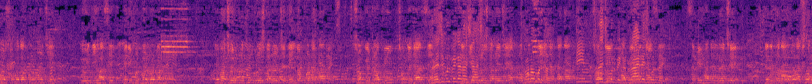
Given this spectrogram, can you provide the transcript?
বর্ষে পদার্পণ করছে ঐতিহাসিক মিনি ফুটবল টুর্নামেন্ট এবছর প্রথম পুরস্কার রয়েছে দেড় লক্ষ টাকা সঙ্গে ট্রফি সঙ্গে জার্সি রেজিবুল ব্রিগেড আছে আছে। পুরস্কার রয়েছে এক লক্ষ নম্বর খেলা। Team Rejibul trophy Roy Rejibul. Brigade. Semifinal রয়েছে যে দুটো দল পরাজিত শুভ,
